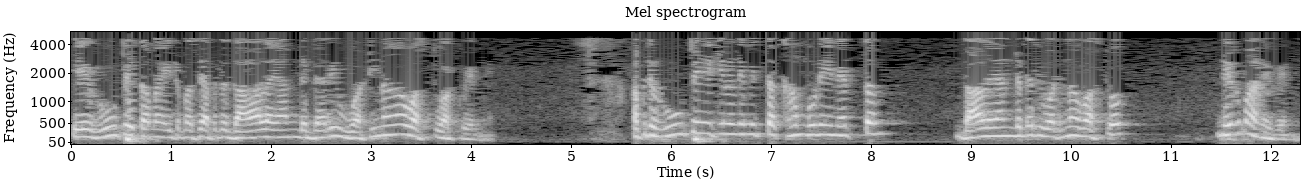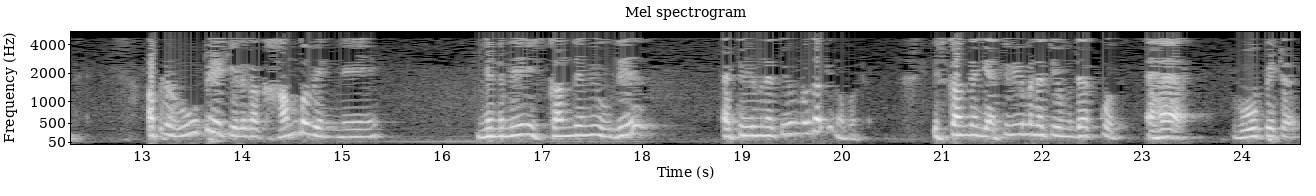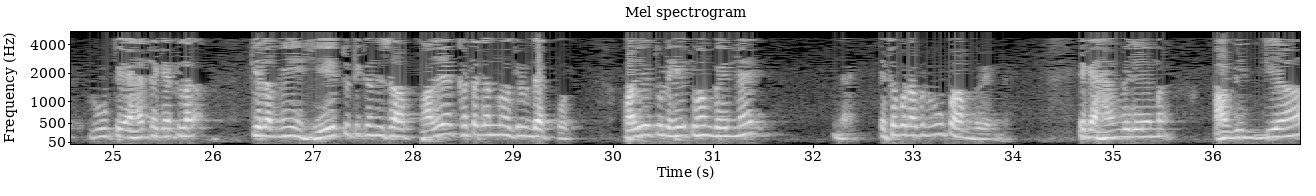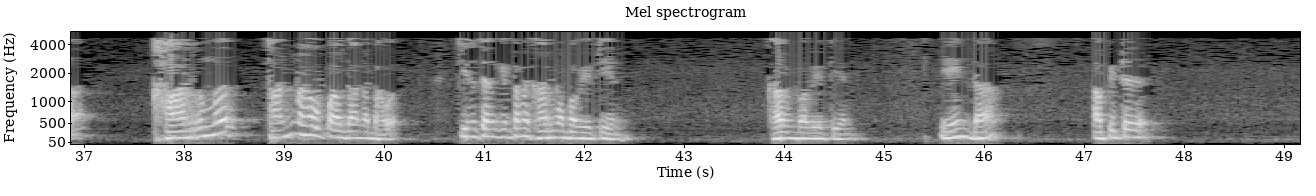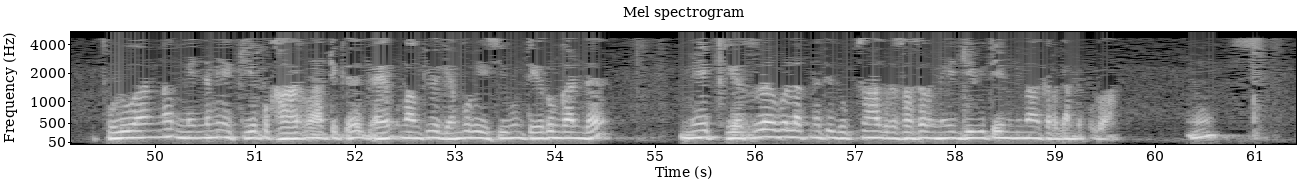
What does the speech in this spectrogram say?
ඒ රූපේ තමයි ඊට පස්සේ අපිට දාලා යන්න බැරි වටිනා වස්තුවක් වෙන්නේ. අපිට රූපේ කියලා නිමිත්තක් හම්බුනේ නැත්තම් දාලා යන්න බැරි වටිනා වස්තුවක් නිර්මාණය වෙන්නේ. අපිට රූපේ කියලා එකක් හම්බ වෙන්නේ මෙන්න මේ ස්කන්ධයේ උදේ ඇතිවීම නැතිවීම නොදකිනකොට. ස්කන්ධයේ ඇතිවීම නැතිවීම දැක්කොත් ඇහැ රූපෙට රූපය ඇහැට ගැටලා කියලා මේ හේතු ටික නිසා ඵලයක් හට ගන්නවා කියලා දැක්කොත් ඵලය තුල හේතු හම්බ වෙන්නේ නැහැ. එතකොට අපිට රූප හම්බ වෙන්නේ. ඒක හැම වෙලෙම අවිද්‍යා කර්ම තණ්හා උපාදාන භව කියන තැනකින් තමයි කර්ම භවයේ තියෙන්නේ. කර්ම භවයේ තියෙන්නේ. එහෙනම් අපිට පුළුවන් නම් මෙන්න මේ කියපු කාරණා ටික මම කිව්වේ ගැඹුරු ඉසියුම් තේරුම් ගන්න මේ කෙරවලක් නැති දුක් සහගත සසර මේ ජීවිතේම නිමා කරගන්න පුළුවන්.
